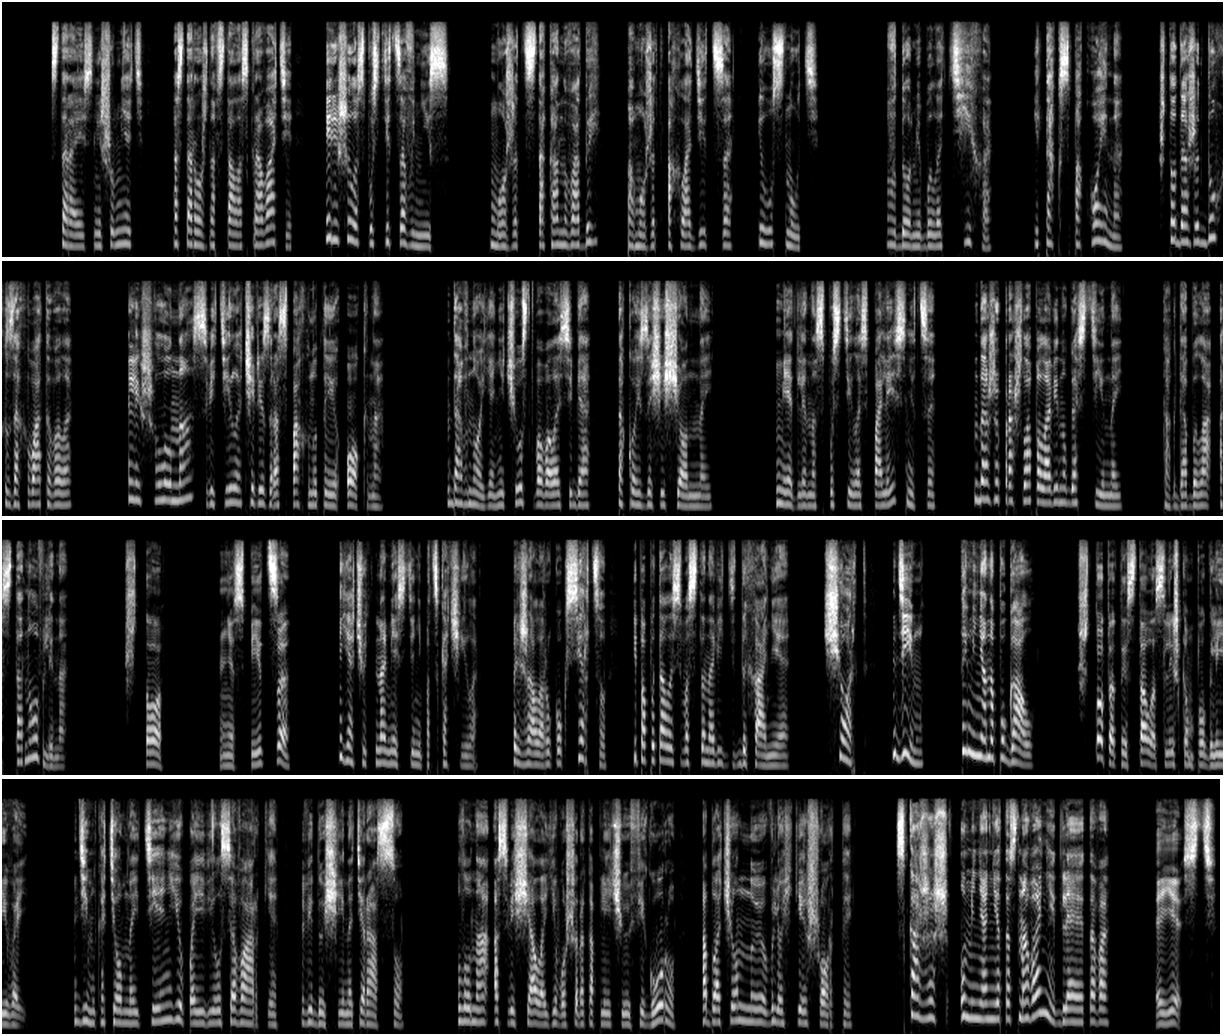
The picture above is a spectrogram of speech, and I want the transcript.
Стараясь не шуметь, осторожно встала с кровати и решила спуститься вниз. Может, стакан воды поможет охладиться и уснуть. В доме было тихо и так спокойно, что даже дух захватывало. Лишь луна светила через распахнутые окна. Давно я не чувствовала себя такой защищенной. Медленно спустилась по лестнице — даже прошла половину гостиной, когда была остановлена. «Что, не спится?» Я чуть на месте не подскочила, прижала руку к сердцу и попыталась восстановить дыхание. «Черт! Дим, ты меня напугал!» «Что-то ты стала слишком пугливой!» Димка темной тенью появился в арке, ведущей на террасу. Луна освещала его широкоплечую фигуру, облаченную в легкие шорты. «Скажешь, у меня нет оснований для этого?» «Есть».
